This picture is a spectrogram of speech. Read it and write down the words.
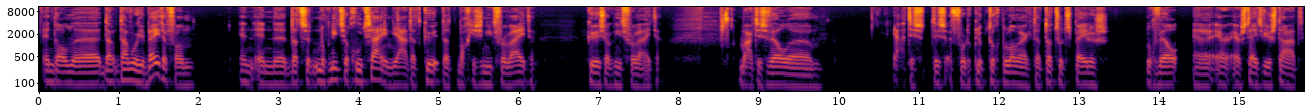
En dan, eh, daar, daar word je beter van. En, en eh, dat ze nog niet zo goed zijn, ja, dat, kun je, dat mag je ze niet verwijten. Kun je ze ook niet verwijten. Maar het is wel, ja, het is, het is voor de club toch belangrijk dat dat soort spelers nog wel eh, er, er steeds weer staat.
